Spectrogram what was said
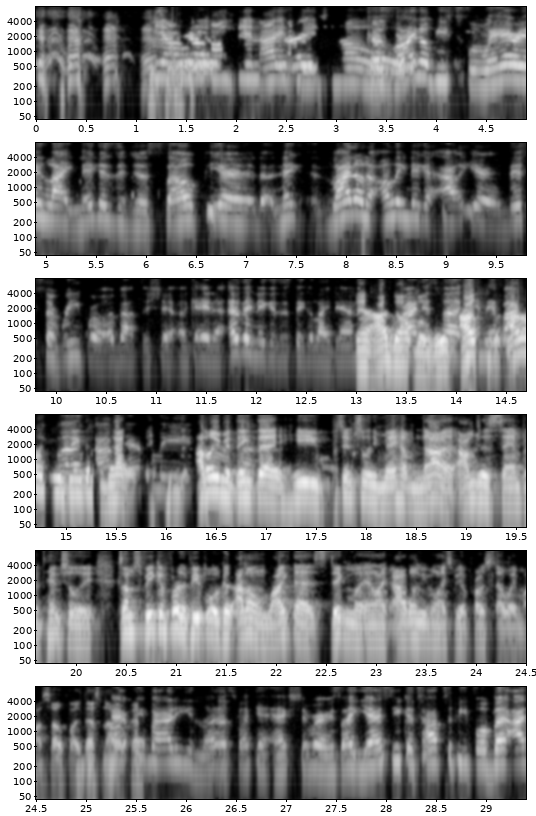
He already on thin ice, bitch. No. Cause Lionel be swearing like niggas is just so pure. The nig- Lionel the only nigga out here this cerebral about the shit. Okay, the other niggas is thinking like damn. Man, I don't believe. fuck. I, I don't could even think that, I'm that I don't even think that he potentially may have not. I'm just saying potentially because I'm speaking for the people because I don't like that stigma and like I don't even like to be approached that way myself. Like that's not okay. Everybody loves fucking extroverts. Like, yes, you can talk to people, but I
